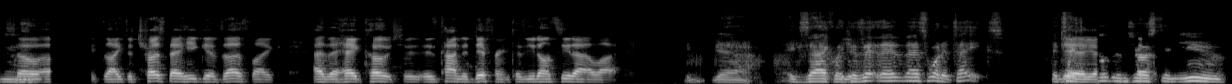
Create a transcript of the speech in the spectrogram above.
Mm-hmm. So uh, like the trust that he gives us, like as a head coach, is, kind of different because you don't see that a lot. Yeah, exactly. Because yeah. that's what it takes. It takes yeah, yeah. trusting you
